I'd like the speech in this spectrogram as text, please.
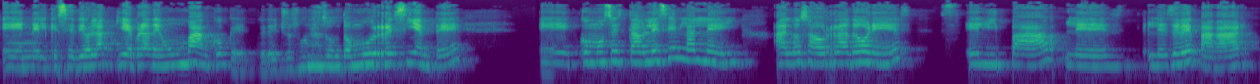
en el que se dio la quiebra de un banco, que de hecho es un asunto muy reciente, eh, como se establece en la ley, a los ahorradores el IPAB les, debe pagar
